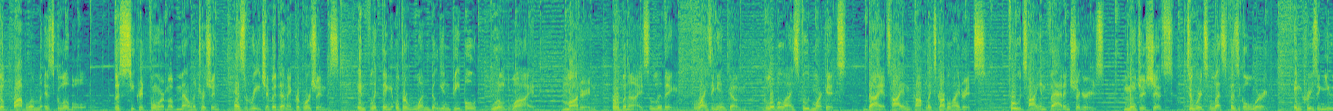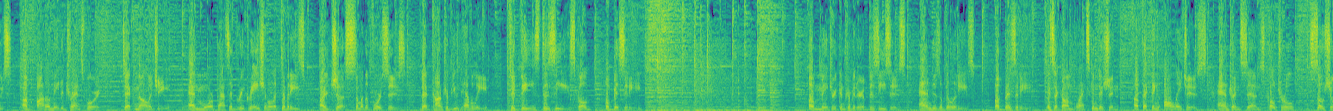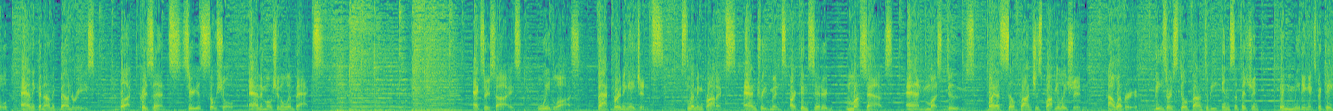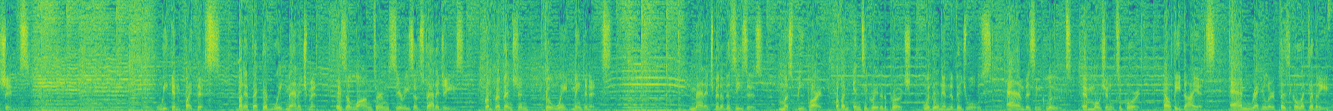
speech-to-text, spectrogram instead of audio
The problem is global. The secret form of malnutrition has reached epidemic proportions, inflicting over 1 billion people worldwide. Modern, urbanized living, rising income, globalized food markets, diets high in complex carbohydrates, foods high in fat and sugars, major shifts towards less physical work, increasing use of automated transport, technology, and more passive recreational activities are just some of the forces that contribute heavily to this disease called obesity. A major contributor of diseases and disabilities, obesity is a complex condition affecting all ages and transcends cultural, social, and economic boundaries, but presents serious social and emotional impacts. Exercise, weight loss, fat-burning agents, slimming products, and treatments are considered must-haves and must-dos by a self-conscious population. However, these are still found to be insufficient in meeting expectations. We can fight this, but effective weight management is a long-term series of strategies, from prevention to weight maintenance. Management of diseases must be part of an integrated approach within individuals, and this includes emotional support, healthy diets, and regular physical activity.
